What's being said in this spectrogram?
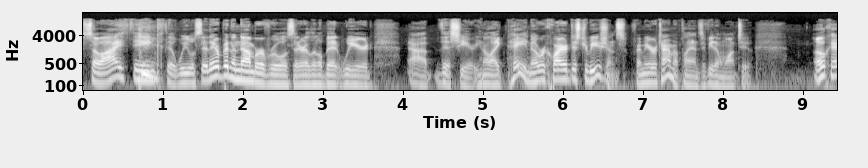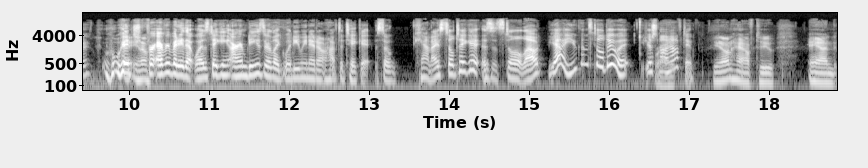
So I think that we will say there have been a number of rules that are a little bit weird uh, this year. You know, like hey, no required distributions from your retirement plans if you don't want to. Okay. Which you know. for everybody that was taking RMDs, they're like, what do you mean I don't have to take it? So can I still take it? Is it still allowed? Yeah, you can still do it. You just Right. not have to. You don't have to. And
